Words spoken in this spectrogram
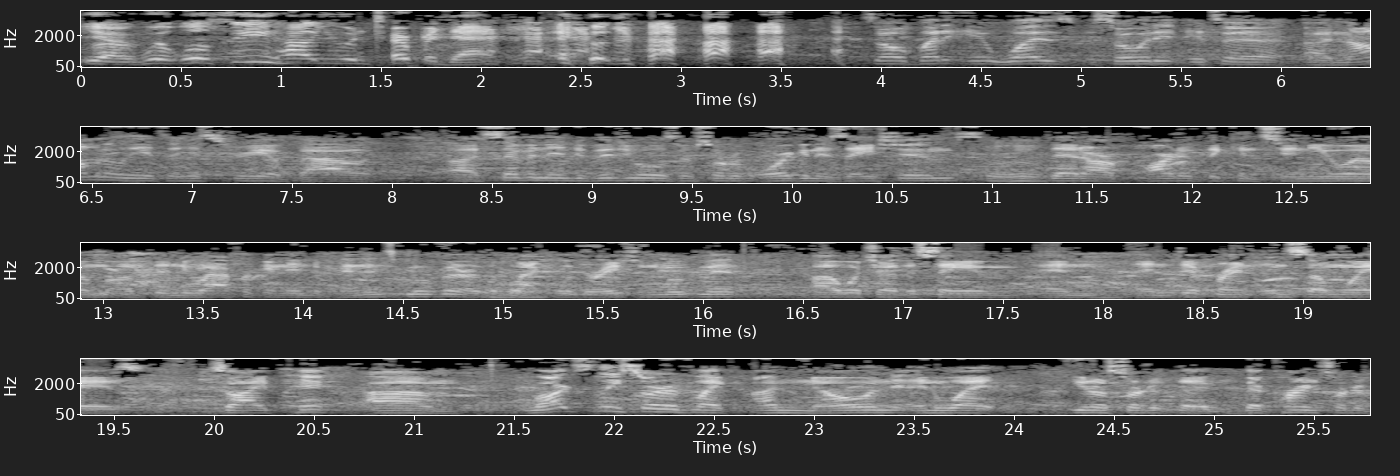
yeah. um, we'll we'll see how you interpret that. So, but it was so it, it's a uh, nominally it's a history about uh, seven individuals or sort of organizations Mhm. that are part of the continuum of the New African Independence Movement or the Black Liberation Movement, uh, which are the same and and different in some ways. So I picked um, largely sort of like unknown and what you know, sort of the, the current sort of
